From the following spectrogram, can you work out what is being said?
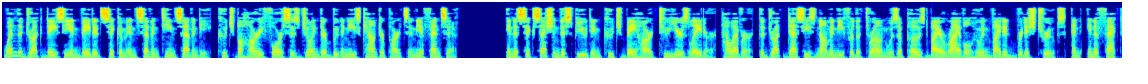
When the Druk Desi invaded Sikkim in 1770, Kuch Behari forces joined their Bhutanese counterparts in the offensive. In a succession dispute in Kuch Behar two years later, however, the Druk Desi's nominee for the throne was opposed by a rival who invited British troops, and, in effect,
